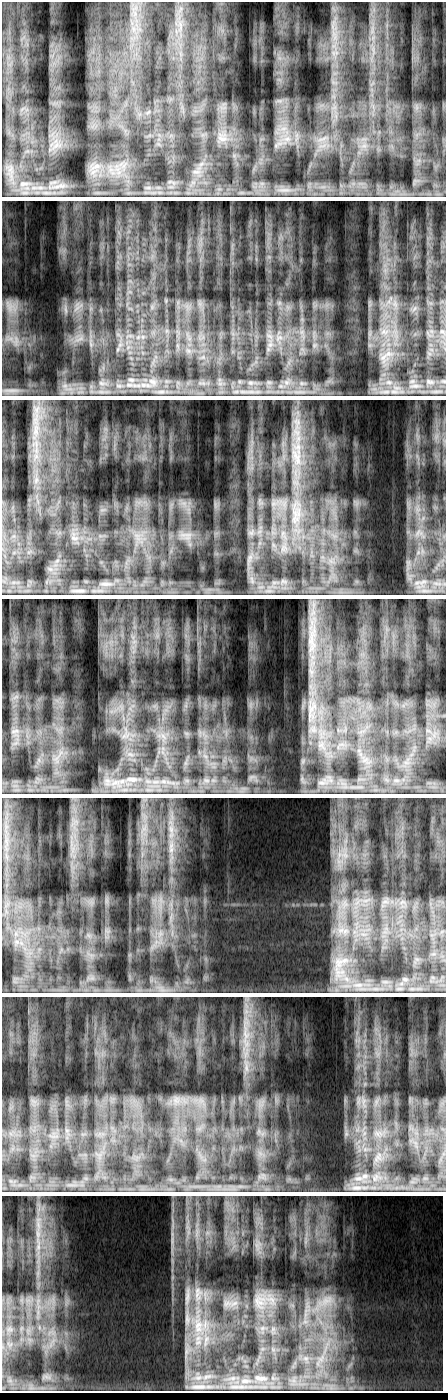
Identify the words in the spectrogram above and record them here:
അവരുടെ ആ ആസുരിക സ്വാധീനം പുറത്തേക്ക് കുറേശ്ശെ കുറേശ്ശെ ചെലുത്താൻ തുടങ്ങിയിട്ടുണ്ട്. ഭൂമിക്ക് പുറത്തേക്ക് അവർ വന്നിട്ടില്ല ഗർഭത്തിന് പുറത്തേക്ക് വന്നിട്ടില്ല. എന്നാൽ ഇപ്പോൾ തന്നെ അവരുടെ സ്വാധീനം ലോകം അറിയാൻ തുടങ്ങിയിട്ടുണ്ട്. അതിന്റെ ലക്ഷണങ്ങളാണ് ഇതെല്ലാം. അവർ പുറത്തേക്ക് വന്നാൽ ഘോര ഘോര ഉപദ്രവങ്ങൾ ഉണ്ടാക്കും. പക്ഷേ അതെല്ലാം ഭഗവാന്റെ ഇച്ഛയാണെന്ന് മനസ്സിലാക്കി അത് സഹിച്ചു കൊള്ളുക. ഭാവിയിൽ വലിയ മംഗളം വരുത്താൻ വേണ്ടിയുള്ള കാര്യങ്ങളാണ് ഇവയെല്ലാം എന്ന് മനസ്സിലാക്കിക്കൊള്ളുക ഇങ്ങനെ പറഞ്ഞ് ദേവന്മാരെ തിരിച്ചയക്കുന്നു. അങ്ങനെ നൂറു കൊല്ലം പൂർണമായപ്പോൾ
